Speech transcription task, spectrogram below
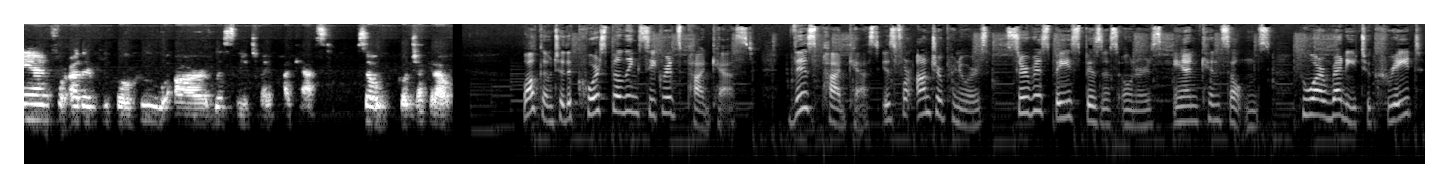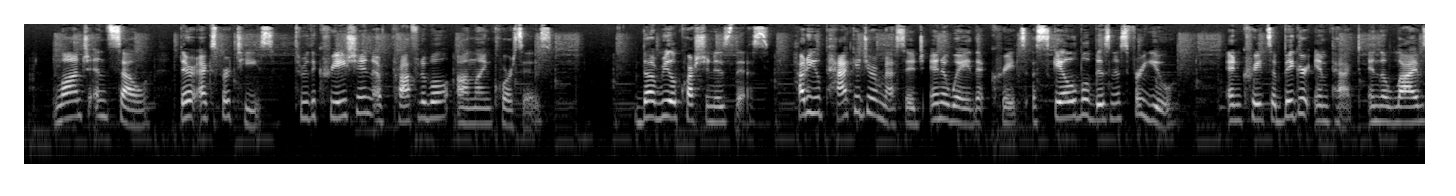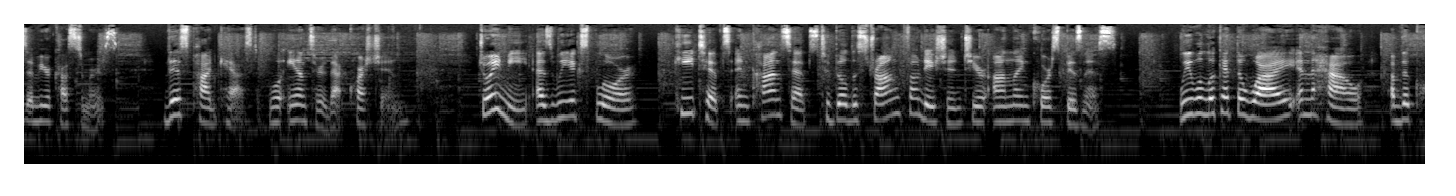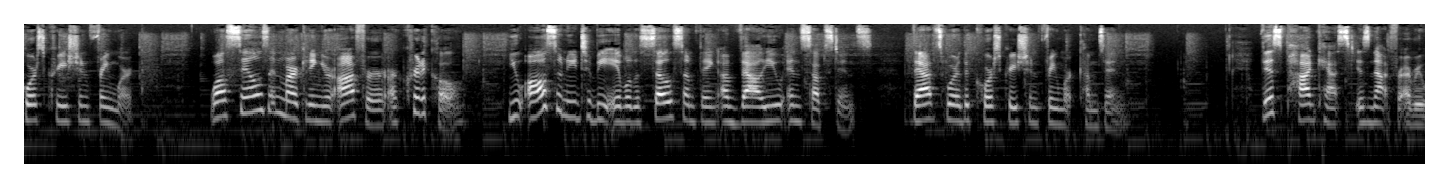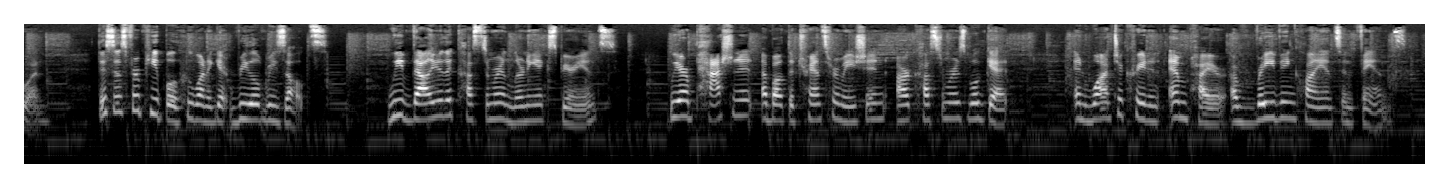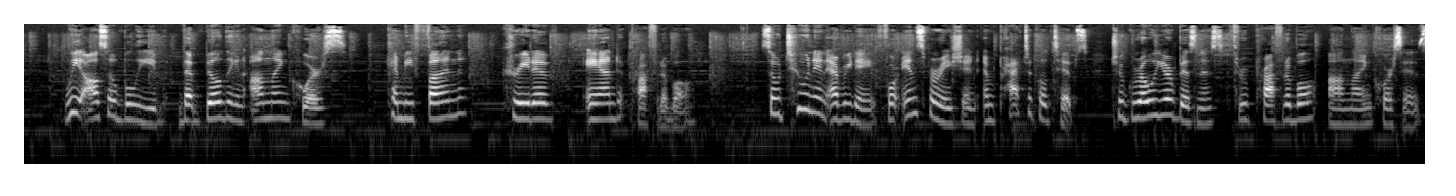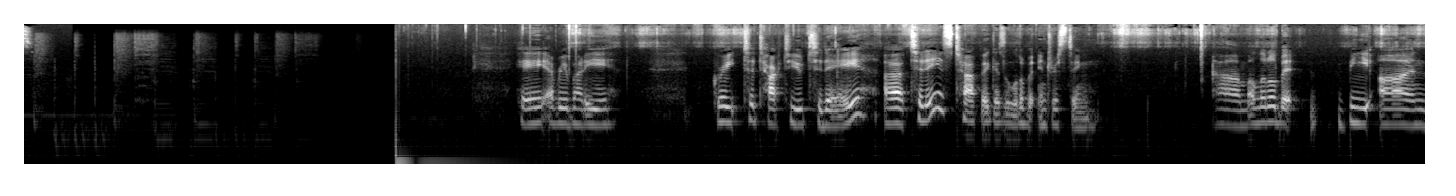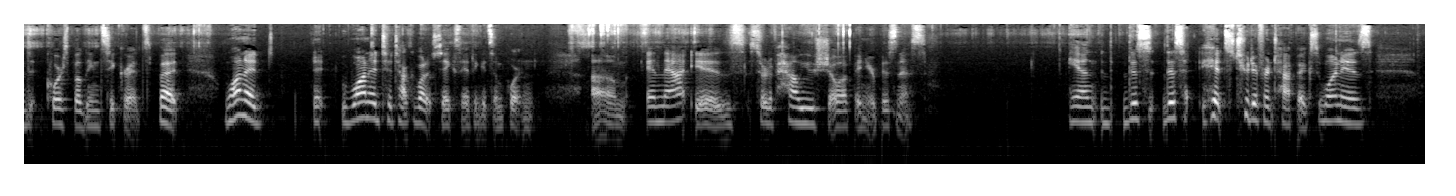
and for other people who are listening to my podcast. So go check it out. Welcome to the Course Building Secrets Podcast. This podcast is for entrepreneurs, service based business owners, and consultants who are ready to create, launch, and sell their expertise through the creation of profitable online courses. The real question is this How do you package your message in a way that creates a scalable business for you and creates a bigger impact in the lives of your customers? This podcast will answer that question. Join me as we explore key tips and concepts to build a strong foundation to your online course business. We will look at the why and the how of the course creation framework. While sales and marketing your offer are critical, you also need to be able to sell something of value and substance. That's where the course creation framework comes in. This podcast is not for everyone. This is for people who want to get real results. We value the customer and learning experience. We are passionate about the transformation our customers will get and want to create an empire of raving clients and fans. We also believe that building an online course can be fun, creative, and profitable. So tune in every day for inspiration and practical tips to grow your business through profitable online courses. Hey, everybody. Great to talk to you today. Uh, today's topic is a little bit interesting, um, a little bit beyond course building secrets, but wanted wanted to talk about it today because I think it's important. Um, and that is sort of how you show up in your business. And this this hits two different topics. One is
